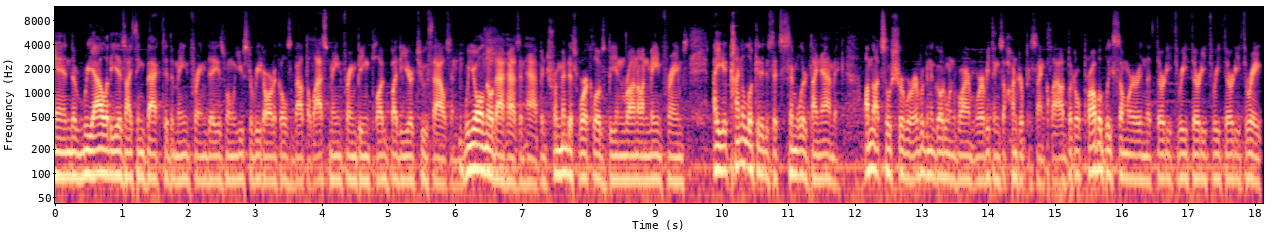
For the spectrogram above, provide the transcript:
And the reality is, I think back to the mainframe days when we used to read articles about the last mainframe being plugged by the year 2000. we all know that hasn't happened. Tremendous workloads being run on mainframes. I kind of look at it as a similar dynamic. I'm not so sure we're ever going to go to an environment where everything's 100% cloud, but it'll probably somewhere in the 33, 33, 33.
